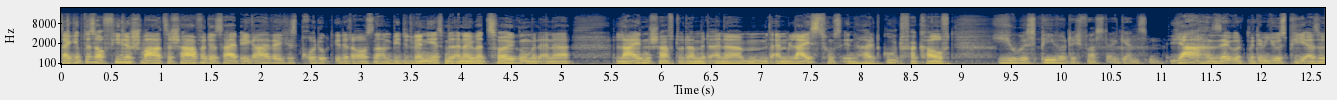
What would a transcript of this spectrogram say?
da gibt es auch viele schwarze Schafe. Deshalb, egal welches Produkt ihr da draußen anbietet, wenn ihr es mit einer Überzeugung, mit einer Leidenschaft oder mit, einer, mit einem Leistungsinhalt gut verkauft, USP würde ich fast ergänzen. ja, sehr gut, mit dem USP, also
